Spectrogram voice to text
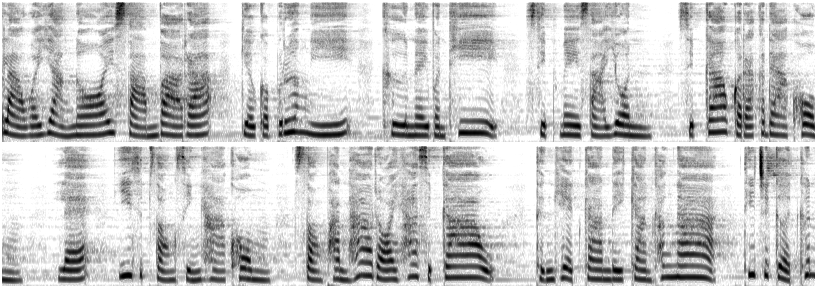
กล่าวไว้อย่างน้อยสามวาระเกี่ยวกับเรื่องนี้ คือในวันที่ 10 เมษายน 19 กรกฎาคม และ 22 สิงหาคม 2559 ถึงเหตุการณ์ในการข้างหน้าที่จะเกิดขึ้น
